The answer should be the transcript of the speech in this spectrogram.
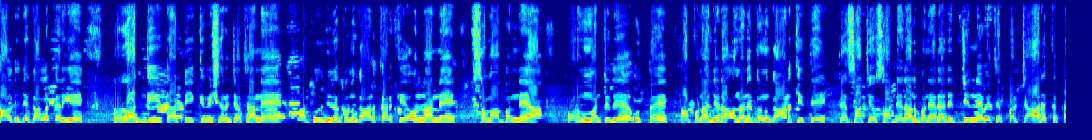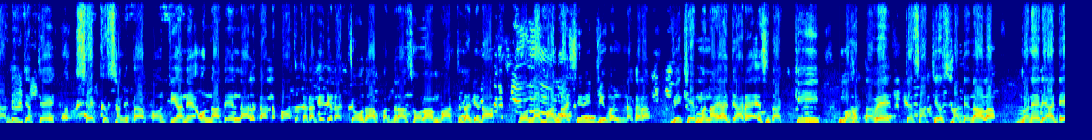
ਹਾਲ ਦੀ ਜੇ ਗੱਲ ਕਰੀਏ, ਰਾਗੀ ਢਾਟੀ ਕਵਿਸ਼ਰ ਜਥਾ ਨੇ ਅਤੁਲ ਜੀ ਦਾ ਗੁਣਗਾਨ ਕਰਕੇ ਉਹਨਾਂ ਨੇ ਸਮਾਂ ਬੰਨਿਆ ਔਰ ਮੰਚ ਦੇ ਉੱਤੇ ਆਪਣਾ ਜਿਹੜਾ ਉਹਨਾਂ ਨੇ ਗੁਣਗਾਨ ਕੀਤੇ। ਤੇ ਸਾਥੀਓ, ਸਾਡੇ ਨਾਲ ਬਣਿਆ ਰਿਹਾ ਤੇ ਜਿੰਨੇ ਵੀ ਇੱਥੇ ਪ੍ਰਚਾਰਕ ਢਾਡੀ ਜਥੇ ਸਿੱਖ ਸੰਗਤਾਂ ਪਹੁੰਚੀਆਂ ਨੇ, ਉਹਨਾਂ ਦੇ ਨਾਲ ਗੱਲਬਾਤ ਕਰਾਂਗੇ ਜਿਹੜਾ 14 15 16 ਮਾਰਚ ਦਾ ਜਿਹੜਾ ਹੋਲਾ ਮਹੱਲਾ ਸ਼੍ਰੀ ਜੀਵਨ ਨਗਰ ਵਿਖੇ ਮਨਾਇਆ ਜਾ ਰਿਹਾ ਇਸ ਦਾ ਕੀ ਮਹੱਤਵ ਹੈ ਤੇ ਸਾਥੀਓ ਸਾਡੇ ਨਾਲ ਬਣੇ ਰਿਹਾ ਜੇ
